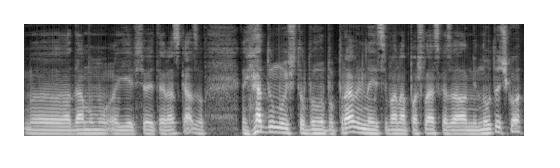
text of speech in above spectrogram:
э, Адам ему, ей все это рассказывал. Но я думаю, что было бы правильно, если бы она пошла и сказала, минуточку,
